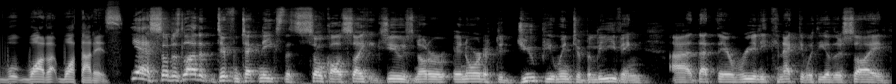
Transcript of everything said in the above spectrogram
w- what, what that is? Yeah, so there's a lot of different techniques that so-called psychics use in order in order to dupe you into believing uh, that they're really connected with the other side,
